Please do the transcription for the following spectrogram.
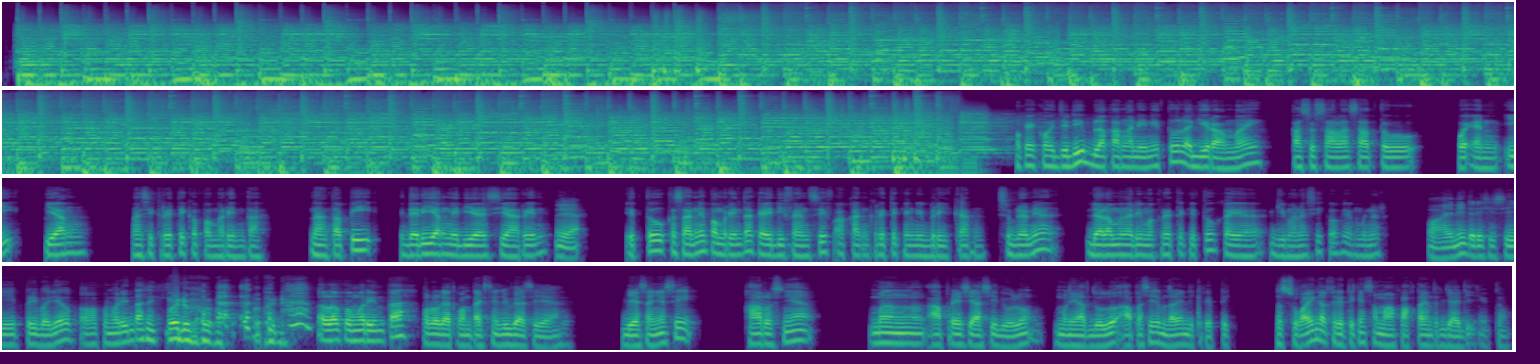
Oke kok, jadi belakangan ini tuh lagi ramai kasus salah satu WNI yang ngasih kritik ke pemerintah. Nah, tapi dari yang media siarin, Iya. itu kesannya pemerintah kayak defensif akan kritik yang diberikan. Sebenarnya dalam menerima kritik itu kayak gimana sih kok yang benar? Wah, ini dari sisi pribadi apa, apa pemerintah nih? Waduh, waduh. Kalau pemerintah perlu lihat konteksnya juga sih ya. Biasanya sih harusnya mengapresiasi dulu, melihat dulu apa sih sebenarnya yang dikritik. Sesuai nggak kritiknya sama fakta yang terjadi gitu.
